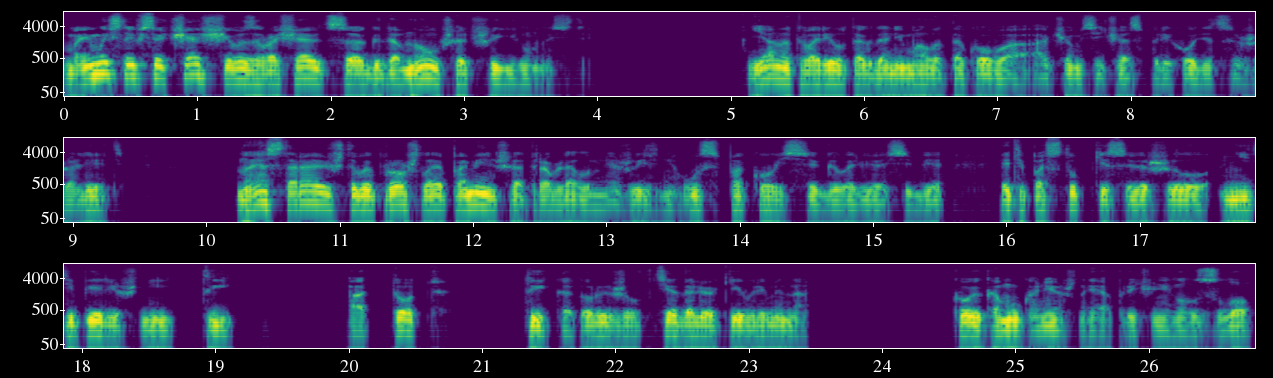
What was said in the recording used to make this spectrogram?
Мои мысли все чаще возвращаются к давно ушедшей юности. Я натворил тогда немало такого, о чем сейчас приходится жалеть, но я стараюсь, чтобы прошлое поменьше отравляло мне жизнь. Успокойся, говорю я себе. Эти поступки совершил не теперешний ты, а тот ты, который жил в те далекие времена. Кое-кому, конечно, я причинил зло,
